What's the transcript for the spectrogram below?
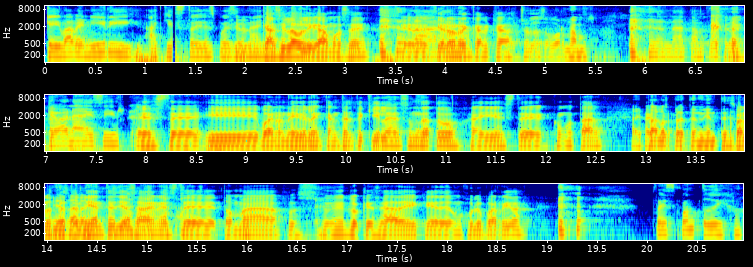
que iba a venir y aquí estoy después de un año. Casi la obligamos, ¿eh? Quiero, No, quiero no, no. recalcar. hecho, la sobornamos. Nada, tampoco. ¿Qué van a decir? Este, y bueno, Navy le encanta el tequila, es un dato ahí, este, como tal. Ahí para los pretendientes. Para los ya saben. pretendientes, ya saben, este, toma, pues, eh, lo que sea de que de Don Julio para arriba. Pues pon tú, dijo.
